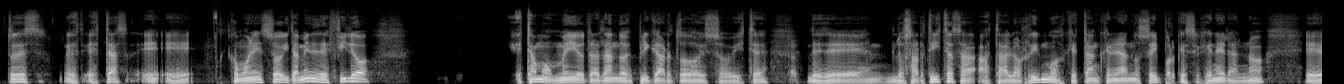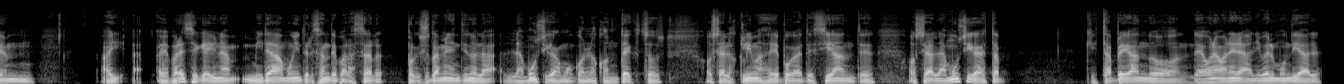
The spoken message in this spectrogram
Entonces, es- estás eh, eh, como en eso. Y también desde Filo estamos medio tratando de explicar todo eso, ¿viste? Desde los artistas a- hasta los ritmos que están generándose y por qué se generan, ¿no? Eh, hay, me parece que hay una mirada muy interesante para hacer, porque yo también entiendo la, la música como con los contextos, o sea, los climas de época te decía antes, o sea, la música que está, que está pegando de alguna manera a nivel mundial,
